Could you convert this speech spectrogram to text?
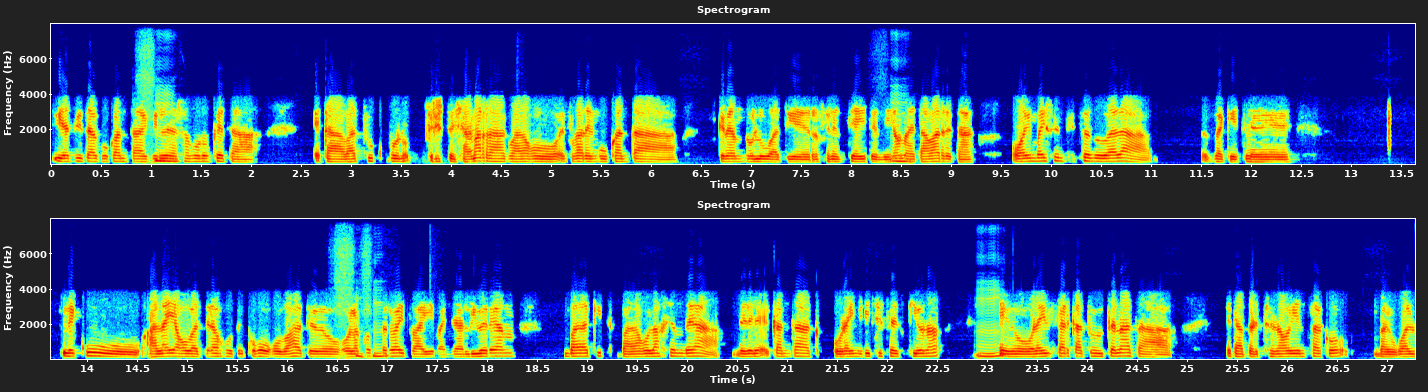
idatitako kantak direla Hmm. esango nuke eta eta batzuk, bueno, triste xamarrak, badago ez garen gu kanta azkenean dolu bati referentzia egiten diona, Mm. eta bar, eta oain bai sentitzen dudala, ez dakit, e, leku alaiago batera joteko gogo bat, edo olako Mhm. zerbait bai, baina liberean badakit, badagola jendea, nire kantak orain iritsi zaizkiona, Mm. edo orain zarkatu dutena, eta eta pertsona horientzako, ba igual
